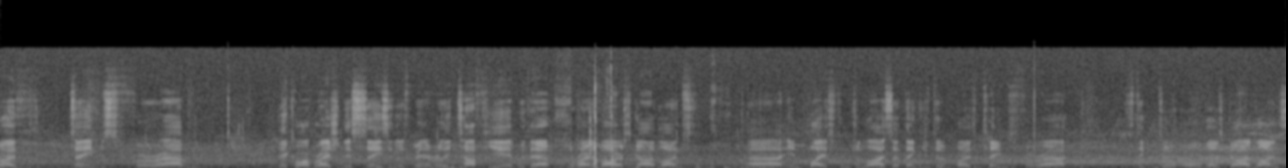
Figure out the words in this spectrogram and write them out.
both teams for um, their cooperation this season. It's been a really tough year with our coronavirus guidelines uh, in place from July. So thank you to both teams for uh, sticking to all those guidelines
